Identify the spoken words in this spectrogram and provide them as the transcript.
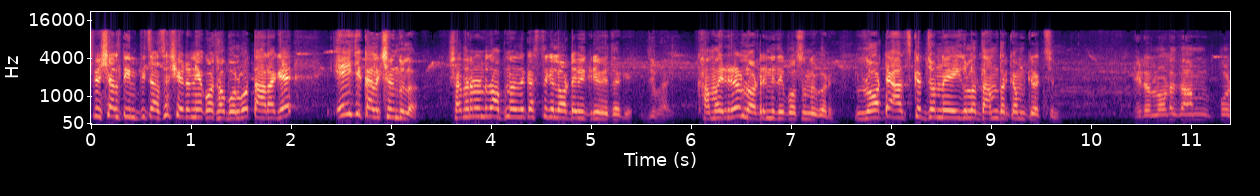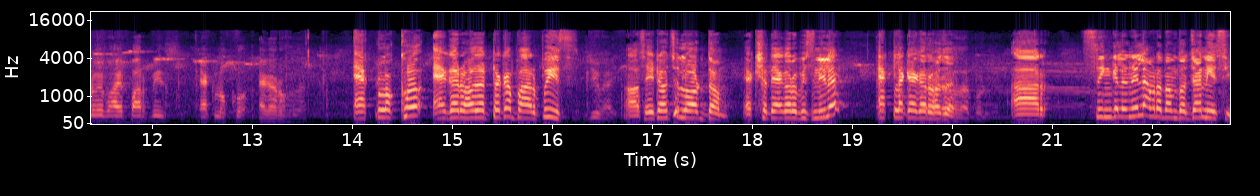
স্পেশাল তিন পিস আছে সেটা নিয়ে কথা বলব। তার আগে এই যে কালেকশনগুলো সাধারণত আপনাদের কাছ থেকে লটে বিক্রি হয়ে থাকে। জি ভাই। খামারিরা লটে নিতে পছন্দ করে। লটে আজকের জন্য এইগুলো দাম দর কেমন রাখছেন? এটা লটে দাম পড়বে ভাই পার পিস এক লক্ষ এগারো হাজার। এক লক্ষ এগারো হাজার টাকা পার পিস আচ্ছা এটা হচ্ছে লট দাম। একসাথে এগারো পিস নিলে এক লাখ এগারো হাজার। আর সিঙ্গেলে নিলে আমরা দাম দর জানিয়েছি।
